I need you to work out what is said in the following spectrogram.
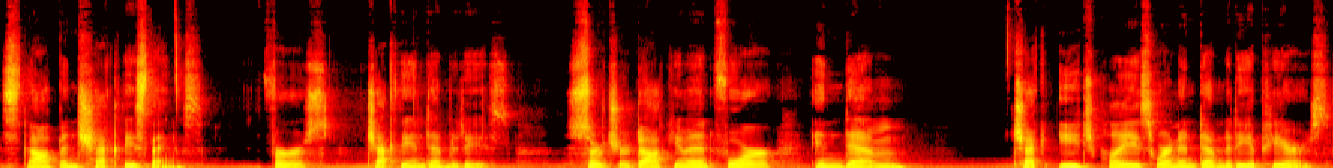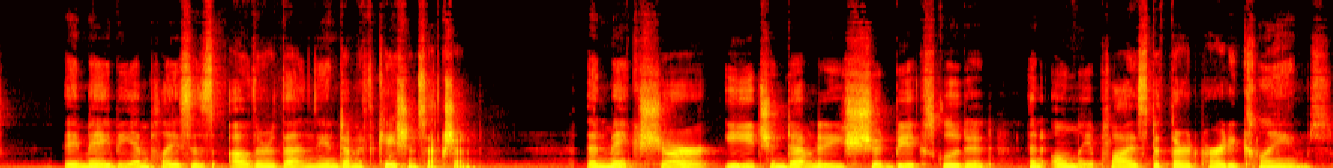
stop and check these things. First, check the indemnities. Search your document for indem. Check each place where an indemnity appears. They may be in places other than the indemnification section. Then make sure each indemnity should be excluded and only applies to third party claims.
